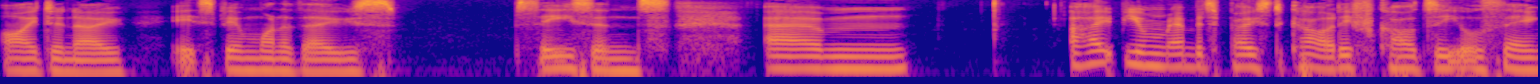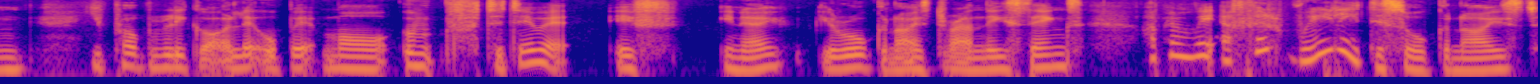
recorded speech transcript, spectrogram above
I don't know. It's been one of those seasons. Um, I hope you remember to post a card if cards are your thing. You've probably got a little bit more oomph to do it if you know you're organised around these things. I've been re- I feel really disorganised,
